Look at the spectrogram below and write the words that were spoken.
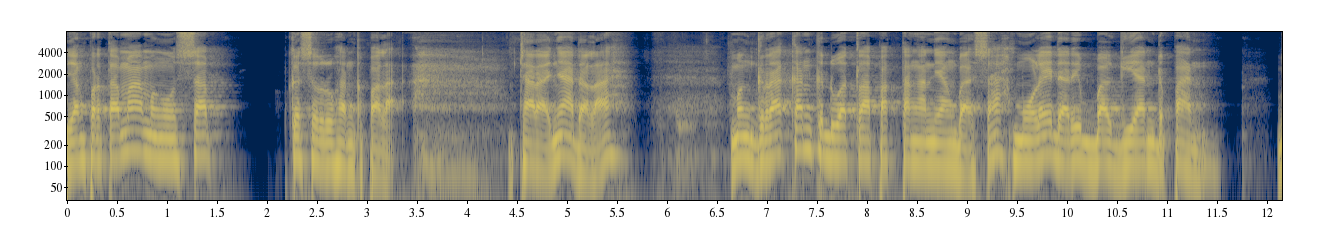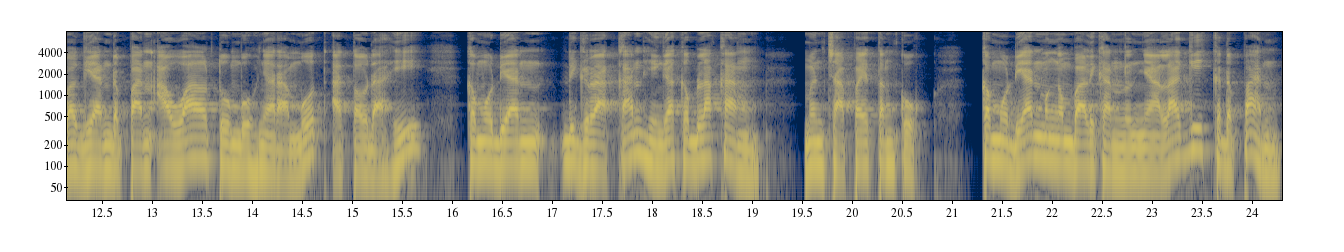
Yang pertama mengusap keseluruhan kepala. Caranya adalah menggerakkan kedua telapak tangan yang basah mulai dari bagian depan. Bagian depan awal tumbuhnya rambut atau dahi, kemudian digerakkan hingga ke belakang mencapai tengkuk. Kemudian mengembalikannya lagi ke depan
